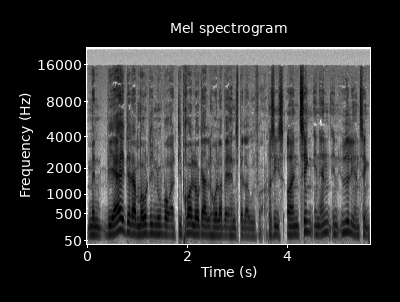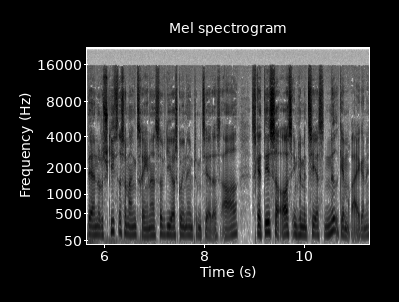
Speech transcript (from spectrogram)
Men vi er i det der mode lige nu, hvor de prøver at lukke alle huller ved, at han spiller udefra. Præcis. Og en ting, en, anden, en yderligere ting, det er, når du skifter så mange trænere, så vil de også gå ind og implementere deres eget. Skal det så også implementeres ned gennem rækkerne?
